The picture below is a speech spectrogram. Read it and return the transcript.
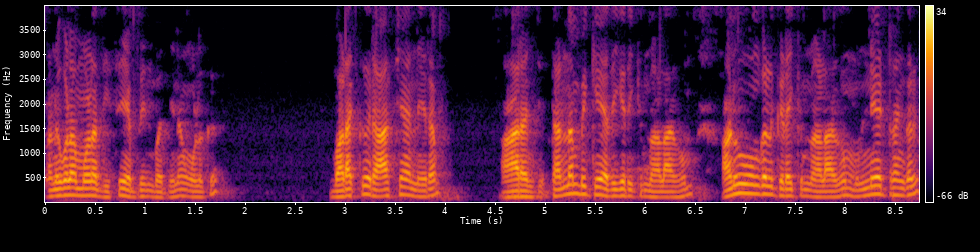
அனுகூலமான திசை அப்படின்னு பார்த்தீங்கன்னா உங்களுக்கு வடக்கு ராசியா நிறம் ஆரஞ்சு. தன்னம்பிக்கை அதிகரிக்கும் நாளாகவும் அனுபவங்கள் கிடைக்கும் நாளாகவும் முன்னேற்றங்கள்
